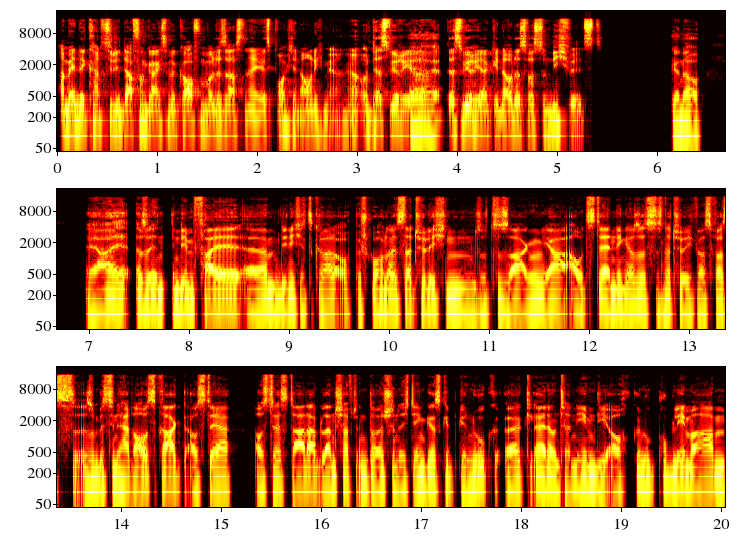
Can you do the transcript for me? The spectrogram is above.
am Ende kannst du dir davon gar nichts mehr kaufen, weil du sagst, na jetzt brauche ich den auch nicht mehr. Ja? Und das wäre ja, ja, das wäre ja genau das, was du nicht willst. Genau. Ja, also in, in dem Fall, ähm, den ich jetzt gerade auch besprochen habe, ist natürlich ein sozusagen ja outstanding. Also es ist natürlich was, was so ein bisschen herausragt aus der aus der Startup-Landschaft in Deutschland. Ich denke, es gibt genug äh, kleine Unternehmen, die auch genug Probleme haben,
